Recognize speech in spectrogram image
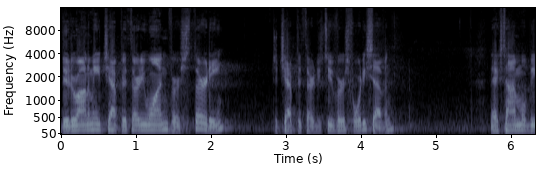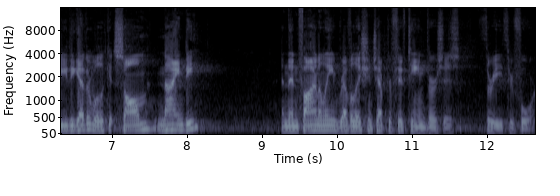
Deuteronomy chapter 31, verse 30 to chapter 32, verse 47. Next time we'll be together, we'll look at Psalm 90. And then finally, Revelation chapter 15, verses 3 through 4.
